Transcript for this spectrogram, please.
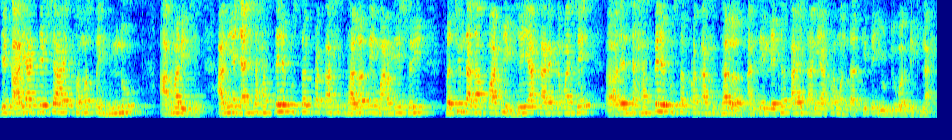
जे कार्याध्यक्ष आहेत समस्त हिंदू आघाडीचे. आणि या ज्यांच्या हस्ते हे पुस्तक प्रकाशित झालं ते माननीय श्री सचिनदादा पाटील. हे या कार्यक्रमाचे ज्यांच्या हस्ते हे पुस्तक प्रकाशित झालं आणि ते लेखक आहेत आणि असं म्हणतात की ते युट्यूबर देखील आहेत.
